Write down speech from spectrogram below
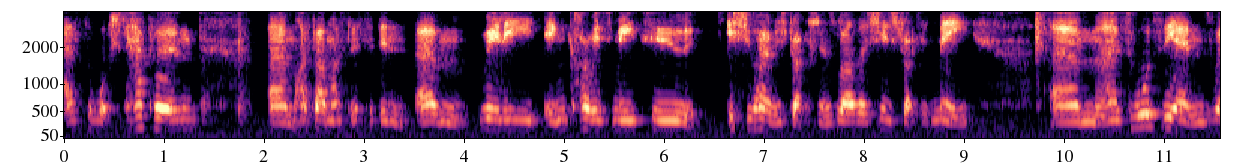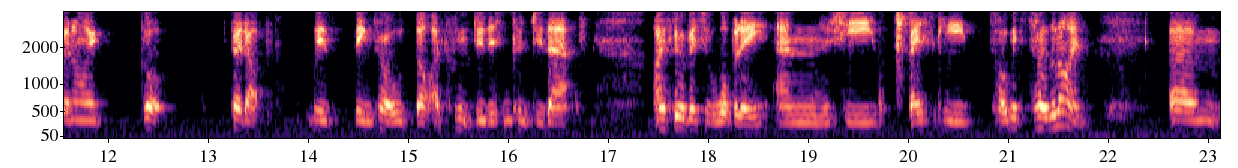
as to what should happen, um, I found my solicitor didn't um, really encourage me to issue her instructions, rather she instructed me. Um, and towards the end, when I got fed up with being told that I couldn't do this and couldn't do that, I threw a bit of a wobbly, and she basically told me to toe the line. Um,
